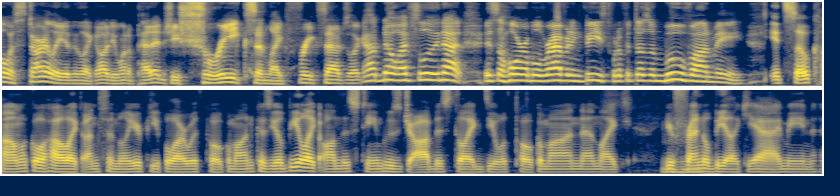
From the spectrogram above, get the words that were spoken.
oh a starly and they're like oh do you want to pet it and she shrieks and like freaks out she's like oh no absolutely not it's a horrible ravening beast what if it doesn't move on me It's so comical how like unfamiliar people are with Pokemon because you'll be like on this team whose job is to like deal with Pokemon, and like your Mhm. friend will be like, yeah, I mean.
